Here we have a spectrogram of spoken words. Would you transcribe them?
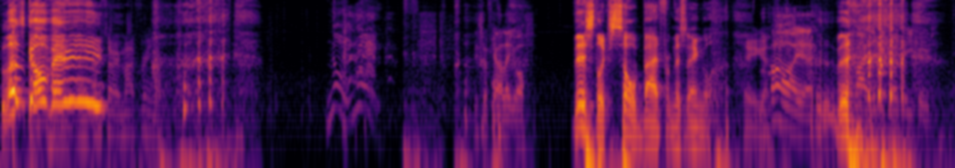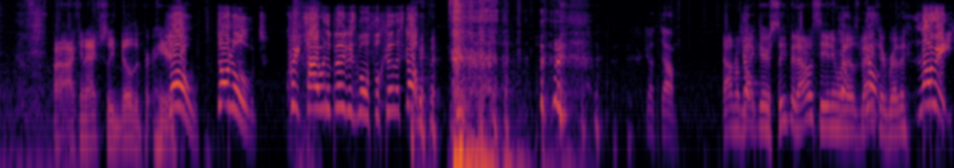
Let's go, I'm baby. sorry, my friend. No way! It's okay, I'll let you off. This looks so bad from this angle. There you go. Oh, yeah. The- Fine, let me go get you food. Uh, I can actually build a per- here. Yo! Donald! Quick time with the burgers, motherfucker! Let's go! God damn. Down Yo. back there sleeping. I don't see anyone Yo, else back yo. there, brother. Larry!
